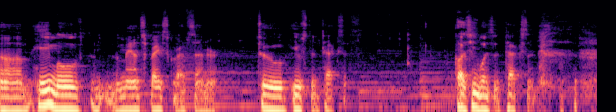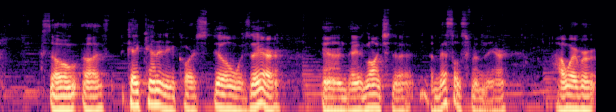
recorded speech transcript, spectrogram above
um, he moved the, the Manned Spacecraft Center to Houston, Texas, because he was a Texan. so uh, Cape Kennedy, of course, still was there, and they launched the, the missiles from there. However,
